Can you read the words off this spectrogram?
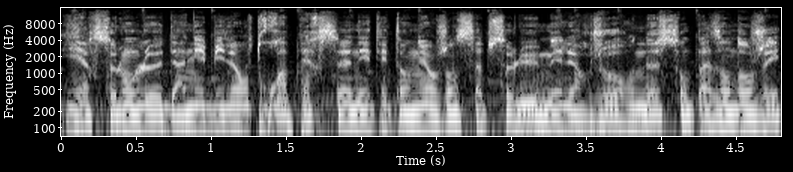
Hier, selon le dernier bilan, trois personnes étaient en urgence absolue, mais leurs jours ne sont pas en danger.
